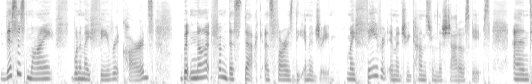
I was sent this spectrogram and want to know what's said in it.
This is my one of my favorite cards, but not from this deck as far as the imagery. my favorite imagery comes from the Shadowscapes. And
